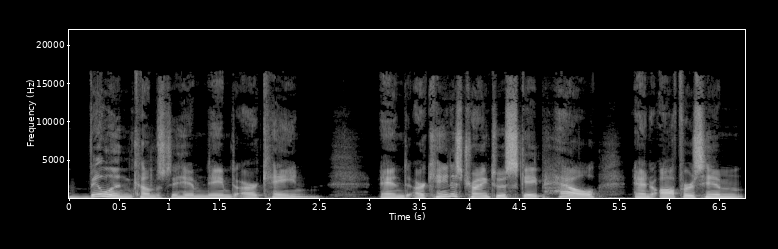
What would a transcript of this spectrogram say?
villain comes to him named Arcane, and Arcane is trying to escape hell and offers him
